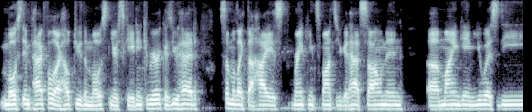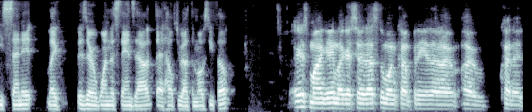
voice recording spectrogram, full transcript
most impactful or helped you the most in your skating career? Because you had some of like the highest ranking sponsors you could have: Salomon, uh, Mind Game, USD, Senate. Like, is there one that stands out that helped you out the most? You felt? I guess Mind Game, like I said, that's the one company that I, I kind of,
